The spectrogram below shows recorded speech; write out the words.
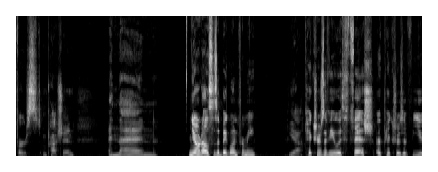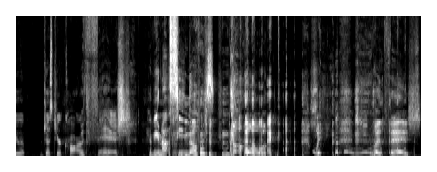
first impression. And then, You know what else is a big one for me? yeah, Pictures of you with fish or pictures of you just your car. with fish. Have you not seen those? No. oh my god. What do you mean with fish?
